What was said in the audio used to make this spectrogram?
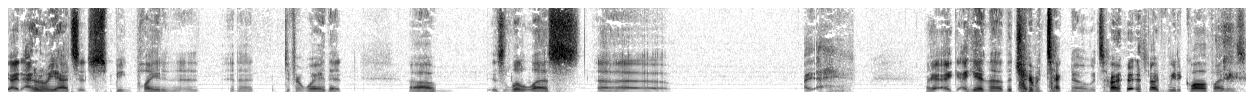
I don't know. Yeah, it's it's being played in a in a different way that um, is a little less. Uh, I, I I, I, again, uh, the German techno. It's hard. It's hard for me to qualify this,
